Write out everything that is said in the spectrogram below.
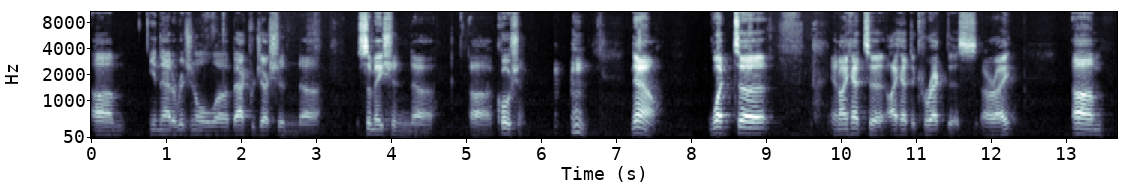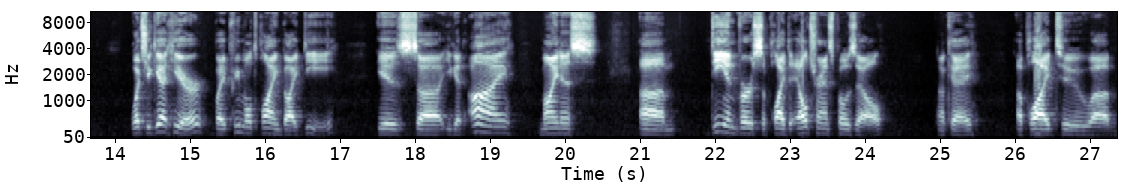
um, in that original uh, back projection uh, summation uh, quotient. now, what and I had to I had to correct this. All right. Um, what you get here by pre-multiplying by d is uh, you get i minus um, d inverse applied to L transpose L, okay, applied to um,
